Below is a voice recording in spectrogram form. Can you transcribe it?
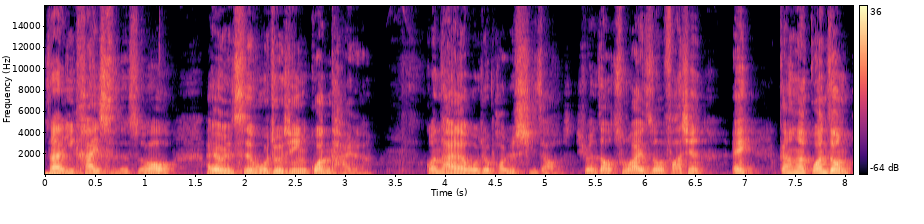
在一开始的时候，还有一次我就已经关台了，关台了，我就跑去洗澡，洗完澡出来之后发现，哎，刚刚观众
